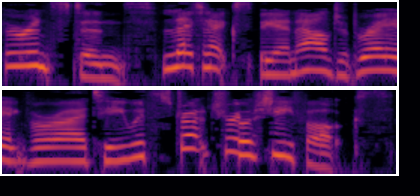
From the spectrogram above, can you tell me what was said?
For instance, let X be an algebraic variety with structure or sheaf Ox.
